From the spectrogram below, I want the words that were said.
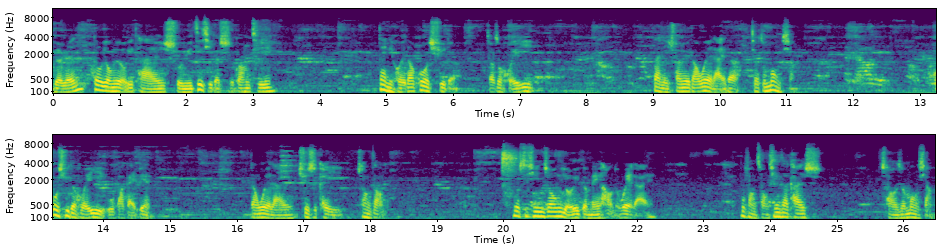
个人都拥有一台属于自己的时光机。带你回到过去的叫做回忆。带你穿越到未来的叫做梦想。过去的回忆无法改变但未来却是可以创造的。若是心中有一个美好的未来不妨从现在开始朝着梦想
